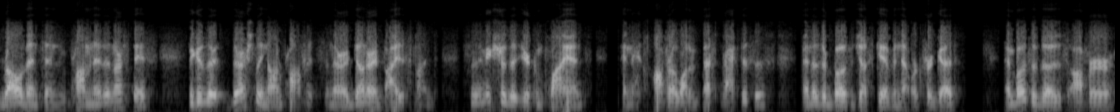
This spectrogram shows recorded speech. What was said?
relevant and prominent in our space because they're, they're actually nonprofits and they're a donor advised fund. So they make sure that you're compliant and offer a lot of best practices. And those are both JustGive and Network for Good. And both of those offer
